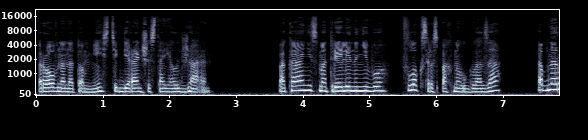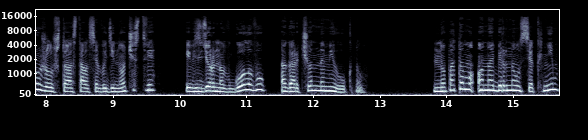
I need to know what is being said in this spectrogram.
ровно на том месте, где раньше стоял Джарен. Пока они смотрели на него, Флокс распахнул глаза, обнаружил, что остался в одиночестве и, вздернув голову, огорченно мяукнул. Но потом он обернулся к ним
